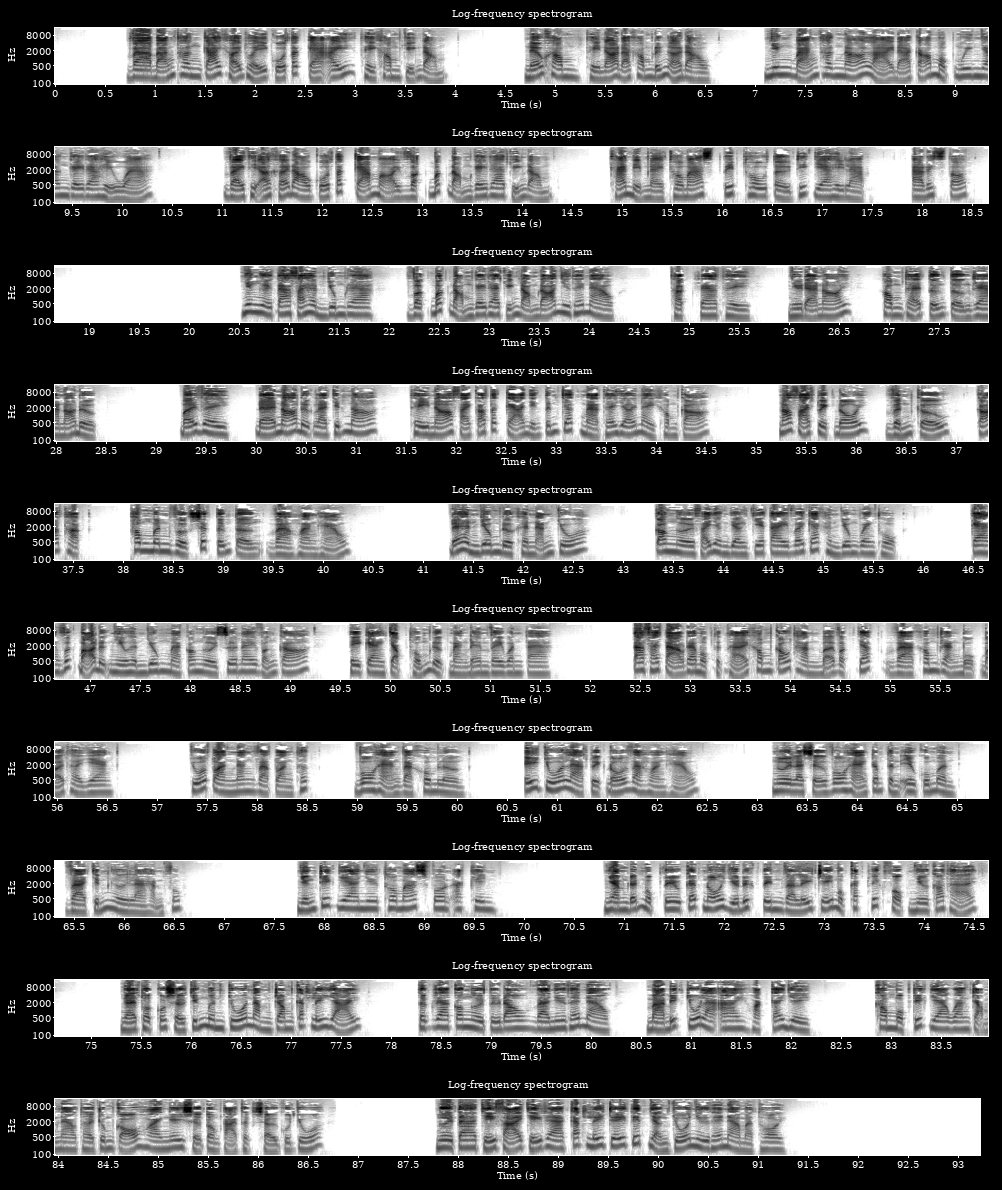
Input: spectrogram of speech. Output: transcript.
Và bản thân cái khởi thủy của tất cả ấy thì không chuyển động. Nếu không thì nó đã không đứng ở đầu, nhưng bản thân nó lại đã có một nguyên nhân gây ra hiệu quả. Vậy thì ở khởi đầu của tất cả mọi vật bất động gây ra chuyển động, khái niệm này Thomas tiếp thu từ triết gia Hy Lạp, Aristotle. Nhưng người ta phải hình dung ra vật bất động gây ra chuyển động đó như thế nào. Thật ra thì, như đã nói, không thể tưởng tượng ra nó được. Bởi vì, để nó được là chính nó, thì nó phải có tất cả những tính chất mà thế giới này không có. Nó phải tuyệt đối, vĩnh cửu, có thật, thông minh vượt sức tưởng tượng và hoàn hảo. Để hình dung được hình ảnh Chúa, con người phải dần dần chia tay với các hình dung quen thuộc. Càng vứt bỏ được nhiều hình dung mà con người xưa nay vẫn có, thì càng chọc thủng được màn đêm vây quanh ta. Ta phải tạo ra một thực thể không cấu thành bởi vật chất và không ràng buộc bởi thời gian. Chúa toàn năng và toàn thức, vô hạn và khôn lường. Ý Chúa là tuyệt đối và hoàn hảo. Người là sự vô hạn trong tình yêu của mình và chính người là hạnh phúc. Những triết gia như Thomas von Aquin nhằm đến mục tiêu kết nối giữa đức tin và lý trí một cách thuyết phục như có thể. Nghệ thuật của sự chứng minh Chúa nằm trong cách lý giải. Thực ra con người từ đâu và như thế nào mà biết Chúa là ai hoặc cái gì. Không một triết gia quan trọng nào thời Trung Cổ hoài nghi sự tồn tại thực sự của Chúa. Người ta chỉ phải chỉ ra cách lý trí tiếp nhận Chúa như thế nào mà thôi.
